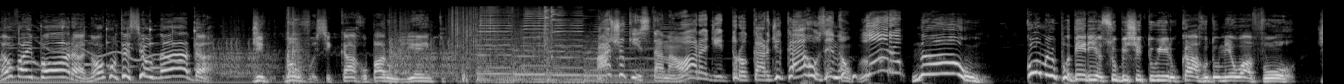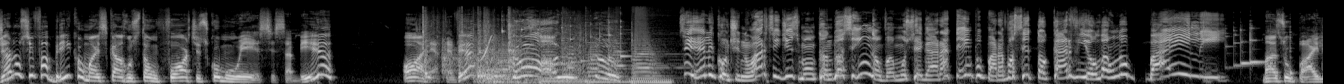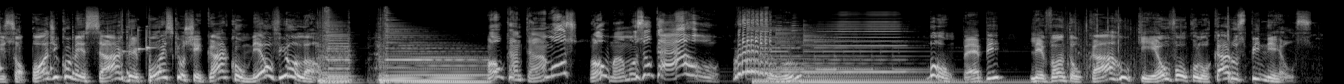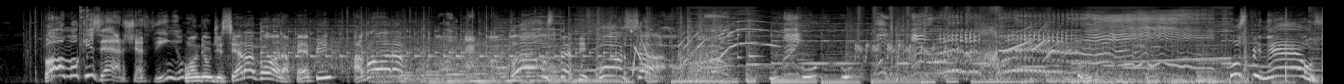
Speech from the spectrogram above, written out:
Não vá embora! Não aconteceu nada! De novo esse carro barulhento. Acho que está na hora de trocar de carro, Zenon. Louro! Não! Como eu poderia substituir o carro do meu avô? Já não se fabricam mais carros tão fortes como esse, sabia? Olha, quer ver? Se ele continuar se desmontando assim, não vamos chegar a tempo para você tocar violão no baile. Mas o baile só pode começar depois que eu chegar com o meu violão. Ou cantamos, ou vamos o carro. Bom, Pepe, levanta o carro que eu vou colocar os pneus. Como quiser, chefinho. Quando eu disser agora, Pepe, agora! Vamos, Pepe, força! Os pneus!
